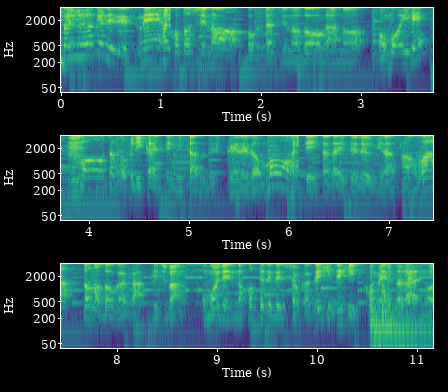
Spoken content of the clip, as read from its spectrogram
というわけでですね、はい。今年の僕たちの動画の思い出うん。をちょっと振り返ってみたんですけれども、見ていただいてる皆さんは、どの動画が一番思い出に残ってるでしょうかぜひぜひコメントで教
